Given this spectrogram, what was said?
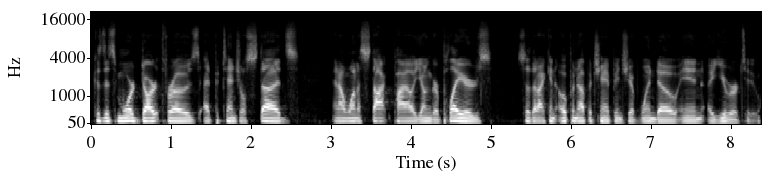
because it's more dart throws at potential studs. And I want to stockpile younger players so that I can open up a championship window in a year or two.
